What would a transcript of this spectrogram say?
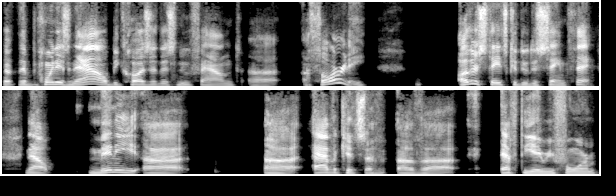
the, the point is now because of this newfound uh, authority, other states could do the same thing. Now, many uh, uh, advocates of of FDA reform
